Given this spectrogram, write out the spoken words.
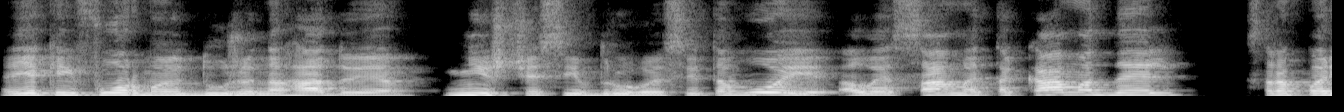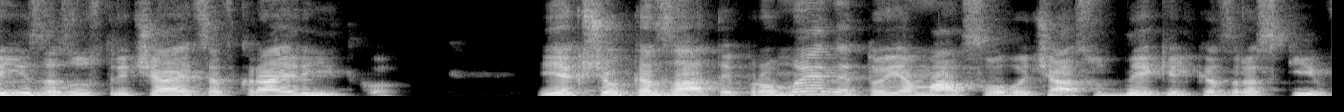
який формою дуже нагадує ніж часів Другої світової, але саме така модель страпоріза зустрічається вкрай рідко. І якщо казати про мене, то я мав свого часу декілька зразків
